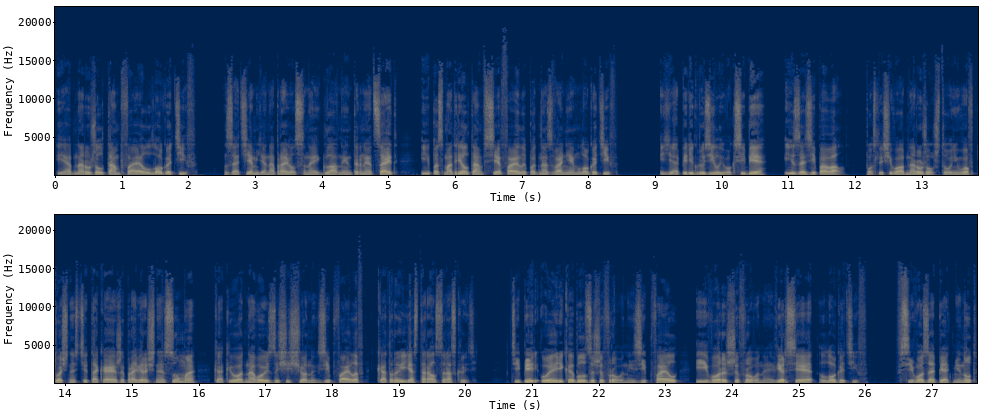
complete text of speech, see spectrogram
и обнаружил там файл logotif. Затем я направился на их главный интернет-сайт и посмотрел там все файлы под названием logotif. Я перегрузил его к себе и зазиповал, после чего обнаружил, что у него в точности такая же проверочная сумма, как и у одного из защищенных zip-файлов, которые я старался раскрыть. Теперь у Эрика был зашифрованный zip-файл и его расшифрованная версия логотив. Всего за 5 минут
